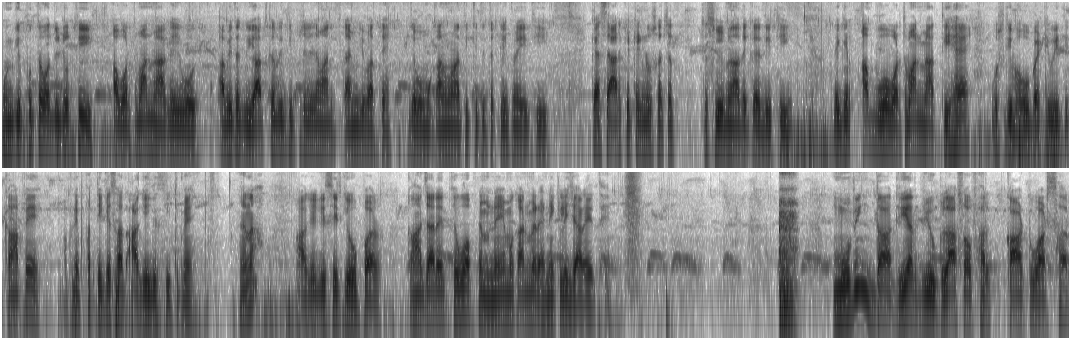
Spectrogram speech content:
उनकी पुत्र वधु जो थी, अब वर्तमान में आ गई वो। अभी तक याद कर रही थी पिछले जमाने टाइम की बातें, जब वो मकान बनाती, कितनी तकलीफ़ में रही थी, कैसे आर्किटेक्ट ने उसका तस्वीर बना दे कर दी थी। लेकिन अब वो वर्तमान में आती है, उसकी बहू बैठी हुई थी कहाँ पे? अपने पति के साथ आगे की सीट में, है ना? आगे की सीट के ऊपर। कहाँ जा रहे थे, वो अपने नए मकान में रहने के लिए जा रहे थे। Moving the rear view glass of her car towards her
